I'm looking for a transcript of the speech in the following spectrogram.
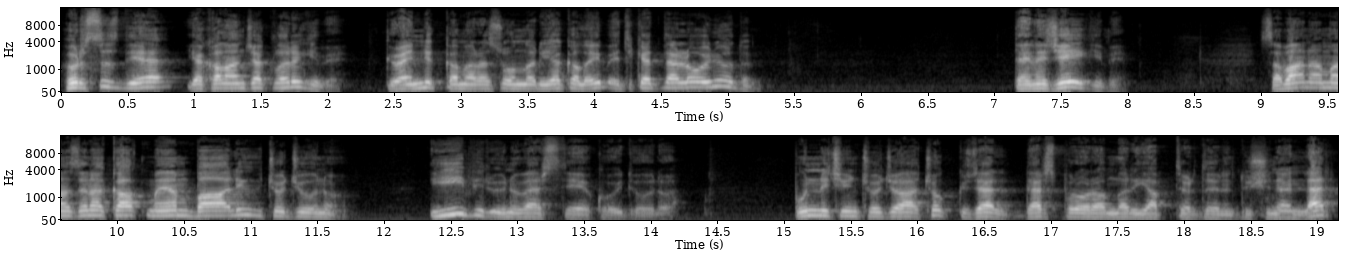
hırsız diye yakalanacakları gibi güvenlik kamerası onları yakalayıp etiketlerle oynuyordun. Deneceği gibi. Sabah namazına kalkmayan bali çocuğunu iyi bir üniversiteye koyduğunu, bunun için çocuğa çok güzel ders programları yaptırdığını düşünenler,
